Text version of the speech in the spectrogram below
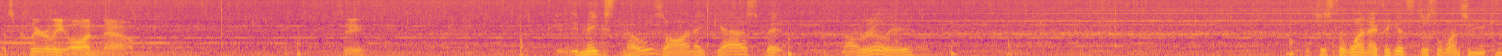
That's clearly on now. See? It, it makes those on, I guess, but not really. It's just the one. I think it's just the one so you can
